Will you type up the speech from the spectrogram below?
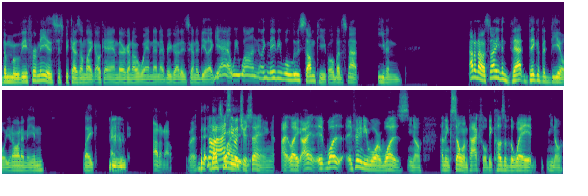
the movie for me is just because I'm like, okay, and they're gonna win, and everybody's gonna be like, yeah, we won. Like maybe we'll lose some people, but it's not even. I don't know. It's not even that big of a deal. You know what I mean? Like, I- Mhm. I, don't know. Right. Th- no, that's I, I see what you're saying. I like I it was Infinity War was, you know, I think so impactful because of the way it, you know,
